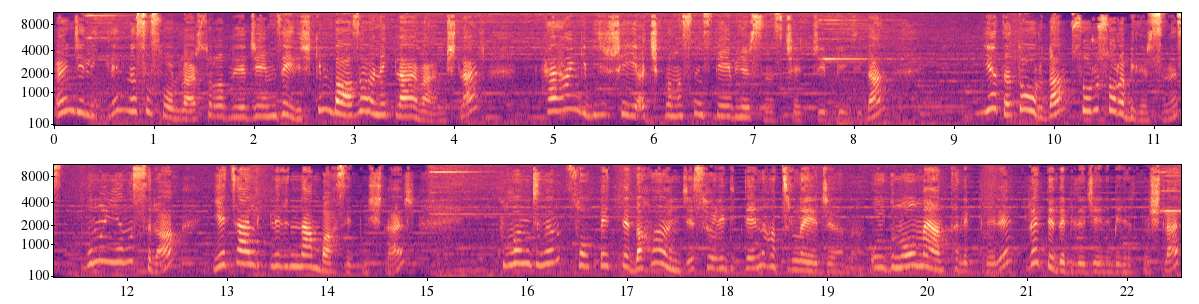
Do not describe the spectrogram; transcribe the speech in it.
öncelikle nasıl sorular sorabileceğimize ilişkin bazı örnekler vermişler. Herhangi bir şeyi açıklamasını isteyebilirsiniz ChatGPT'den ya da doğrudan soru sorabilirsiniz. Bunun yanı sıra yeterliklerinden bahsetmişler. Kullanıcının sohbette daha önce söylediklerini hatırlayacağını, uygun olmayan talepleri reddedebileceğini belirtmişler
